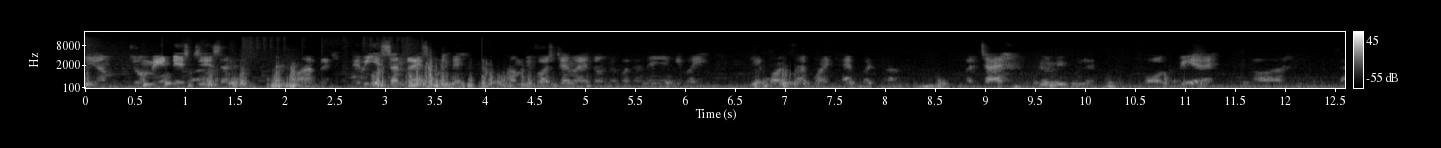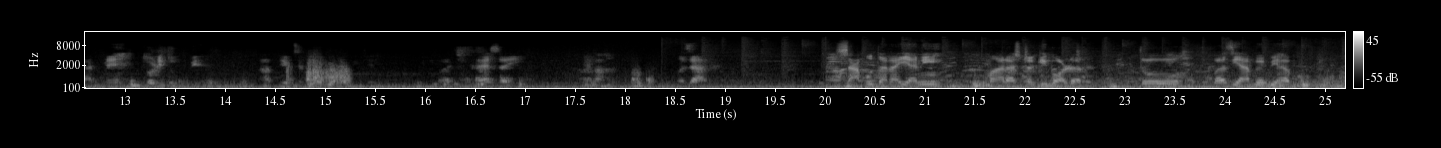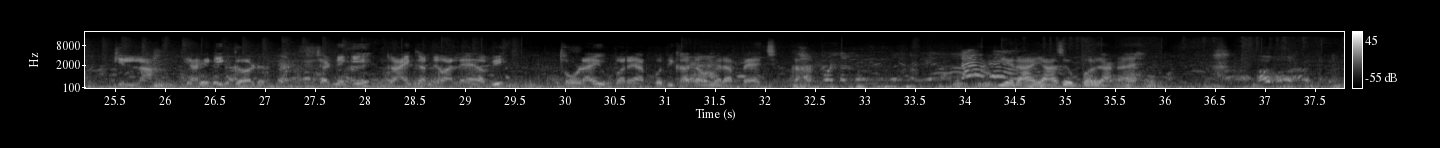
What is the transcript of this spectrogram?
फाइनली हम जो मेन डेस्टिनेशन है वहाँ पे। मे भी ये सनराइज पॉइंट है। हम भी फ़र्स्ट टाइम आए तो हमें पता नहीं है कि भाई ये कौन सा पॉइंट है बट हाँ अच्छा है ब्यूटीफुल है फॉग भी है और साथ में थोड़ी धूप भी है। आप देख सकते हो बट है सही। हाँ, मज़ा आता है। सापुतारा यानी महाराष्ट्र की बॉर्डर तो बस यहाँ पे भी हम किला यानी कि गढ़ चढ़ने की ट्राई करने वाले हैं अभी। थोड़ा ही ऊपर है, आपको दिखाता हूँ मेरा पैच कहाँ। ये रहा यहाँ से ऊपर जाना है।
